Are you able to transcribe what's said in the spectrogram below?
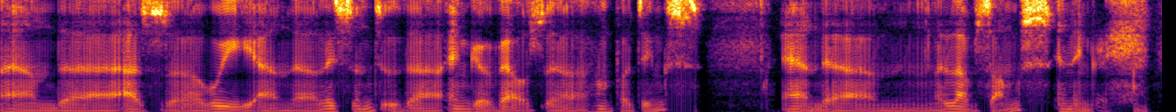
and uh, as uh, we and uh, listen to the Engelbert's uh, Humperdinck's and um, love songs in English.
